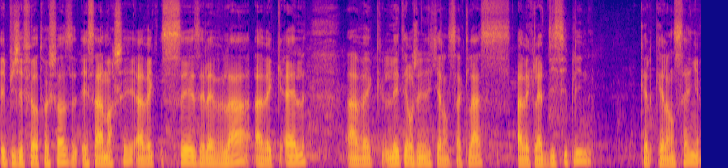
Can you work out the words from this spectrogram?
et puis j'ai fait autre chose et ça a marché avec ces élèves-là, avec elle, avec l'hétérogénéité qu'elle a dans sa classe, avec la discipline qu'elle enseigne.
